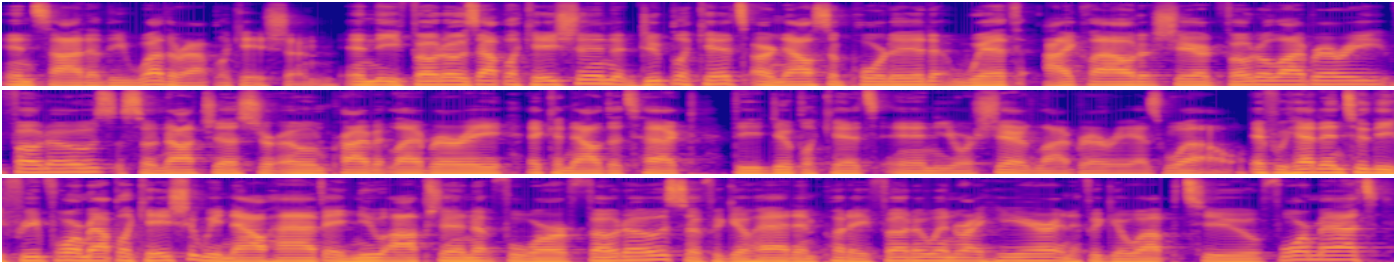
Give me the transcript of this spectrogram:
inside of the weather application. In the Photos application, duplicates are now supported with iCloud shared photo library photos, so not just your own private library. It can now detect the duplicates in your shared library as well. If we head into the freeform application, we now have a new option for photos. So if we go ahead and put a photo in right here, and if we go up to formats,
